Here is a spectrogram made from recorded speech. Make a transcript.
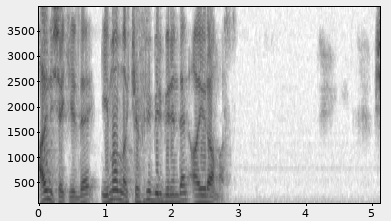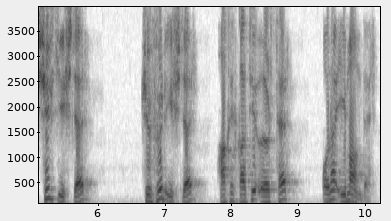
Aynı şekilde imanla küfrü birbirinden ayıramaz. Şirk işler, küfür işler, hakikati örter, ona iman der.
